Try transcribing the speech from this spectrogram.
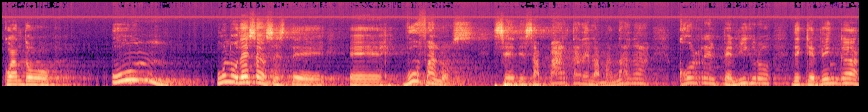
cuando un, uno de esos este, eh, búfalos se desaparta de la manada, corre el peligro de que venga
